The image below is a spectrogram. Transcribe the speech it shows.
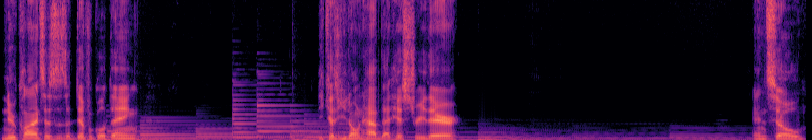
New clients, this is a difficult thing because you don't have that history there. And so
